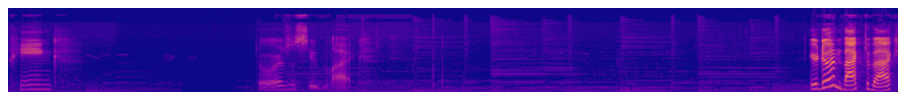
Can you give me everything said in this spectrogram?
pink. Doors, let's do black. You're doing back to back.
